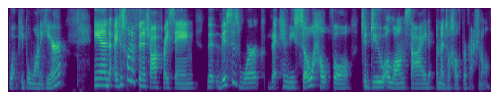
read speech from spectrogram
what people want to hear. And I just want to finish off by saying that this is work that can be so helpful to do alongside a mental health professional.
